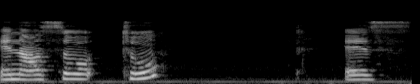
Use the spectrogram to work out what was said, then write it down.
And also 2 is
